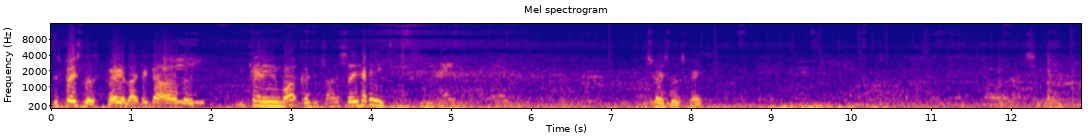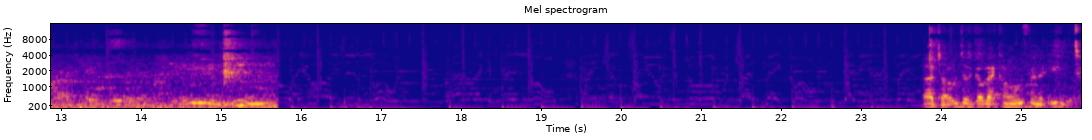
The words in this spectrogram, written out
This place looks great, like, they got all the, you can't even walk because you're trying to say hey. This place looks great. Alright y'all, we just go back home. We finna eat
